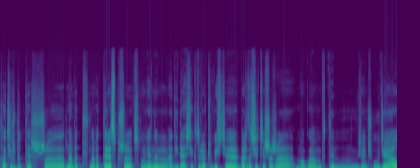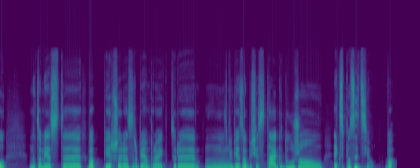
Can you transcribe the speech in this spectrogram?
Chociażby też e, nawet, nawet teraz przy wspomnianym Adidasie, który oczywiście bardzo się cieszę, że mogłam w tym wziąć udział. Natomiast e, chyba pierwszy raz zrobiłam projekt, który mm, wiązałby się z tak dużą ekspozycją. Bo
